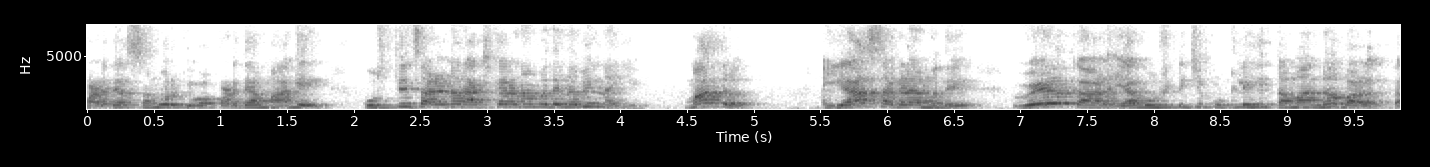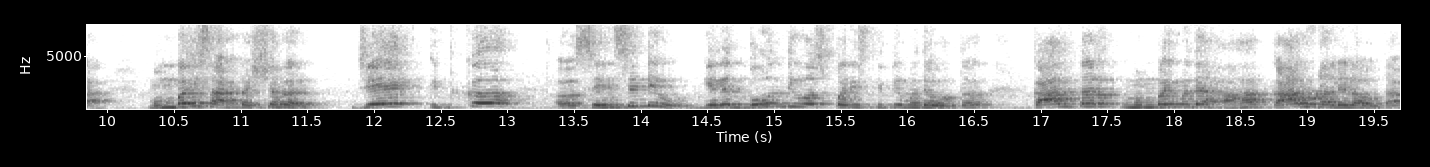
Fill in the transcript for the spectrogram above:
पडद्यासमोर किंवा पडद्यामागे कुस्ती चालणं राजकारणामध्ये नवीन नाहीये. मात्र या सगळ्यामध्ये वेळ काळ या गोष्टीची कुठलीही तमा न बाळगता मुंबईसारखं शहर जे इतकं सेन्सिटिव्ह गेले दोन दिवस परिस्थितीमध्ये होतं. काल तर मुंबईमध्ये हाहाकार उडालेला होता.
